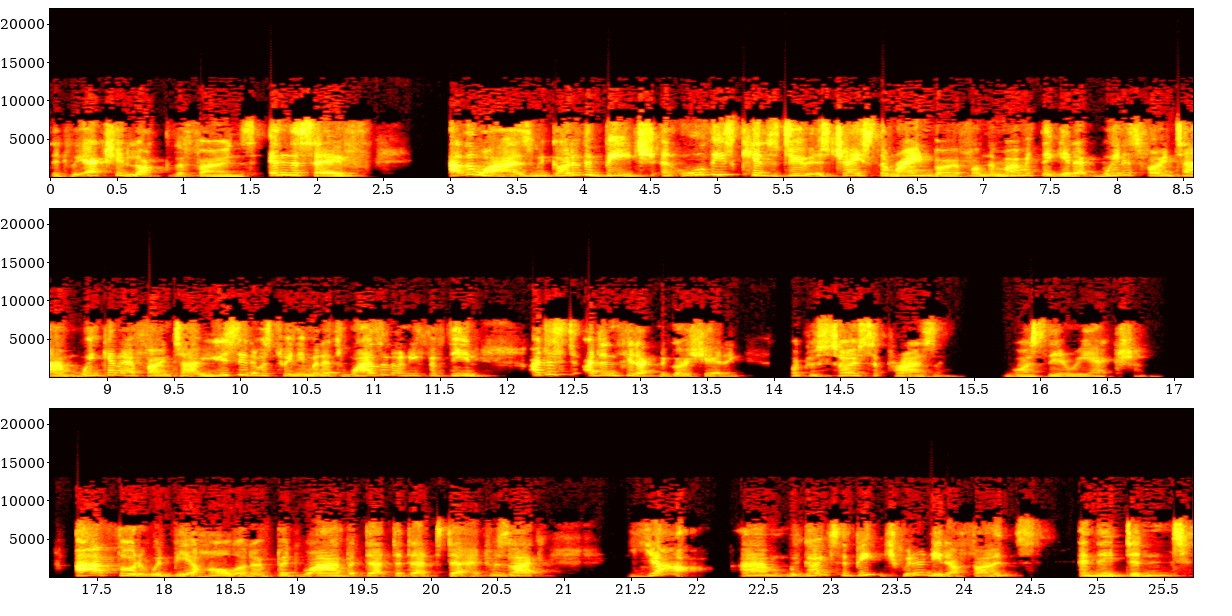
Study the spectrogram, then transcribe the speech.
that we actually lock the phones in the safe Otherwise, we go to the beach and all these kids do is chase the rainbow from the moment they get up. When is phone time? When can I have phone time? You said it was 20 minutes. Why is it only 15? I just, I didn't feel like negotiating. What was so surprising was their reaction. I thought it would be a whole lot of, but why, but da, da, da, da. It was like, yeah, um, we're going to the beach. We don't need our phones. And they didn't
